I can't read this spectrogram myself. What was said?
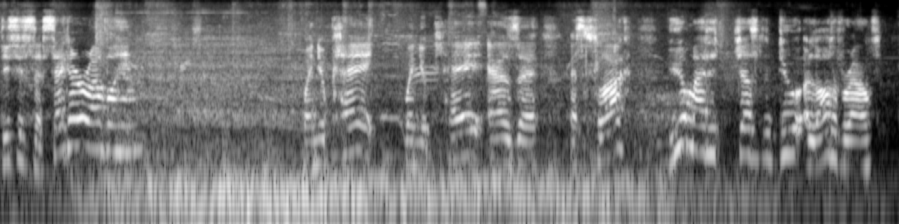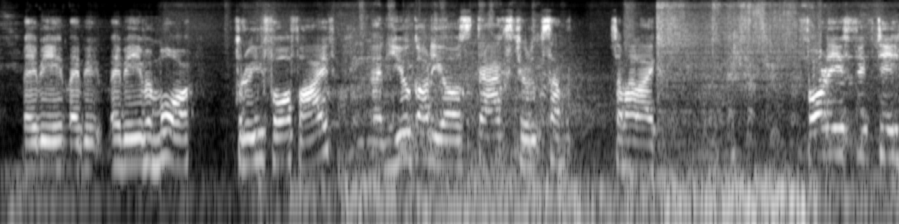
This is the second round for him. When you play when you play as a as a Slark, you might just do a lot of rounds, maybe maybe maybe even more. Three four five and you got your stacks to some somehow like 40 50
